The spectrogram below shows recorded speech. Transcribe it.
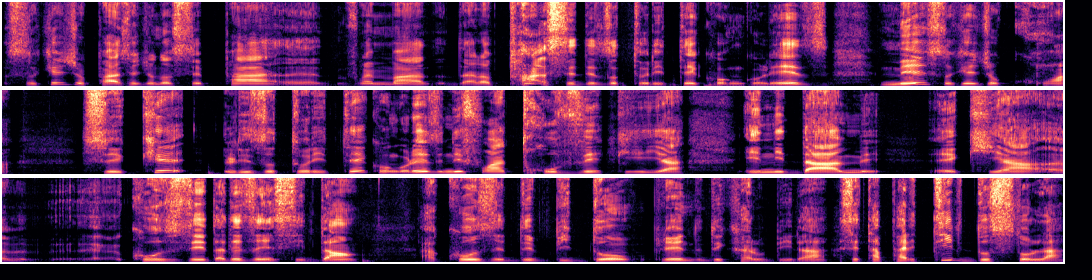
Ce que je pense, je ne sais pas vraiment dans la pensée des autorités congolaises, mais ce que je crois, c'est que les autorités congolaises, une fois trouvées qu'il y a une dame euh, qui a euh, causé des incidents à cause des bidons pleins de carburant, c'est à partir de cela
